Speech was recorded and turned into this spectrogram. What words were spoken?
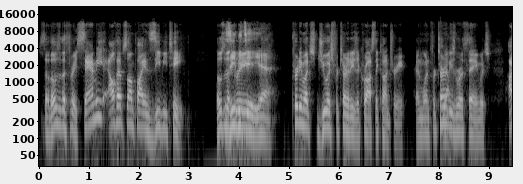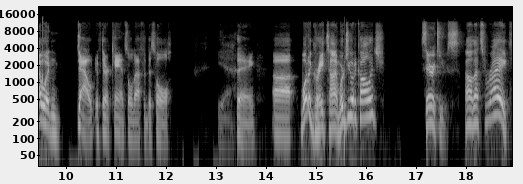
So those are the three: Sammy, Alpha Epsilon Pi, and ZBT. Those are the ZBT, three yeah. pretty much Jewish fraternities across the country. And when fraternities were a thing, which I wouldn't doubt if they're canceled after this whole Yeah. thing. Uh, what a great time. Where'd you go to college? Syracuse. Oh, that's right.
